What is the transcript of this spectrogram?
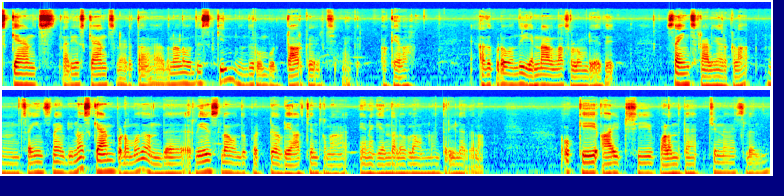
ஸ்கேன்ஸ் நிறைய ஸ்கேன்ஸ்லாம் எடுத்தாங்க. அதனால் வந்து ஸ்கின் வந்து ரொம்ப டார்க் ஆகிடுச்சு எனக்கு. ஓகேவா அது கூட வந்து என்னாலலாம் சொல்ல முடியாது. சயின்ஸ்னாலேயும் இருக்கலாம். சயின்ஸ்னால் எப்படின்னா ஸ்கேன் பண்ணும்போது அந்த ரேஸ்லாம் வந்து பட்டு அப்படி ஆச்சுன்னு சொன்னாங்க. எனக்கு எந்த அளவுக்குலாம் ஒன்றும் தெரியல அதெல்லாம். ஓகே ஆயிடுச்சு வளர்ந்துட்டேன் சின்ன வயசுலேருந்து.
